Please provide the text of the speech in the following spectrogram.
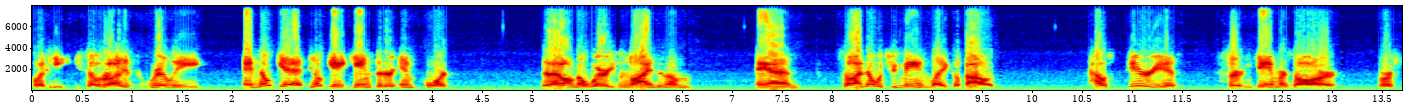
But he, so Right. he is really, and he'll get he'll get games that are imports that I don't know where he's Mhm. finding them, and so I know what you mean, like about how serious certain gamers are versus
